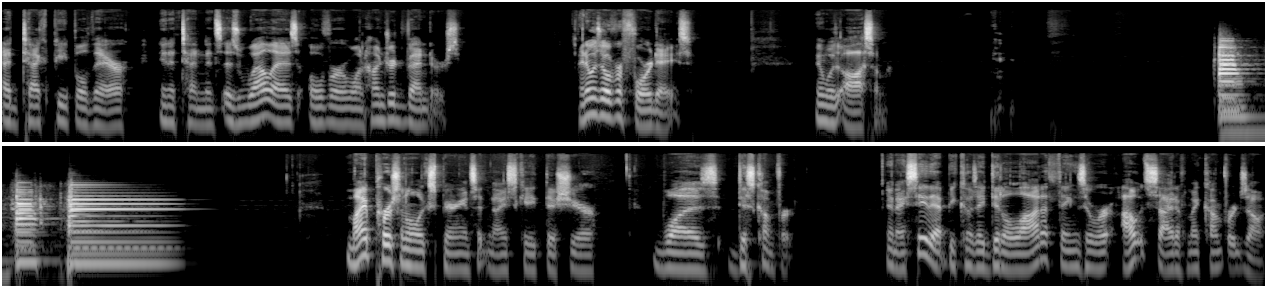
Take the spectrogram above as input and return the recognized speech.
ed tech people there in attendance as well as over 100 vendors. And it was over 4 days. It was awesome. My personal experience at NYSCATE this year was discomfort. And I say that because I did a lot of things that were outside of my comfort zone.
